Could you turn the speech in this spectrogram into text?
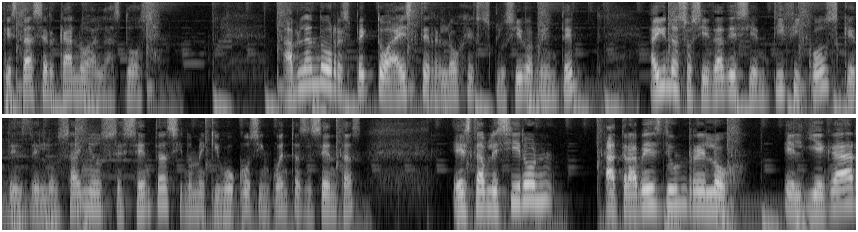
que está cercano a las 12. Hablando respecto a este reloj exclusivamente, hay una sociedad de científicos que desde los años 60, si no me equivoco, 50, 60, establecieron a través de un reloj el llegar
